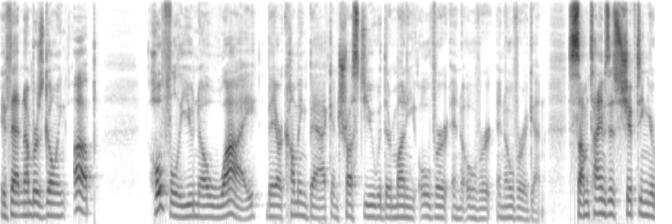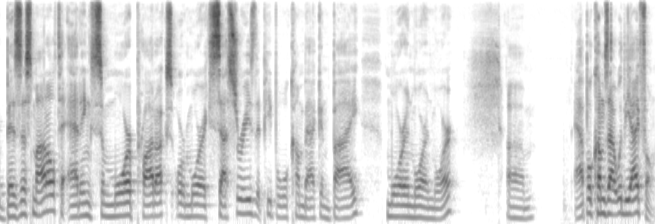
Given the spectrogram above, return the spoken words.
If that number is going up, hopefully you know why they are coming back and trust you with their money over and over and over again. Sometimes it's shifting your business model to adding some more products or more accessories that people will come back and buy more and more and more. Um, Apple comes out with the iPhone.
